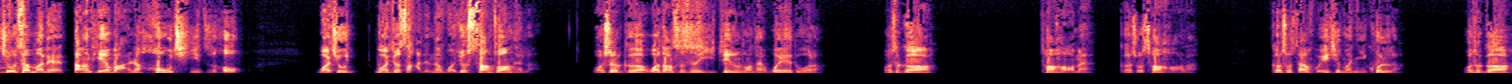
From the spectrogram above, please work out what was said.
就这么的。当天晚上后期之后，我就我就咋的呢？我就上状态了。我说哥，我当时是以这种状态，我也多了。我说哥，唱好没？哥说唱好了。哥说咱回去吧，你困了。我说哥，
